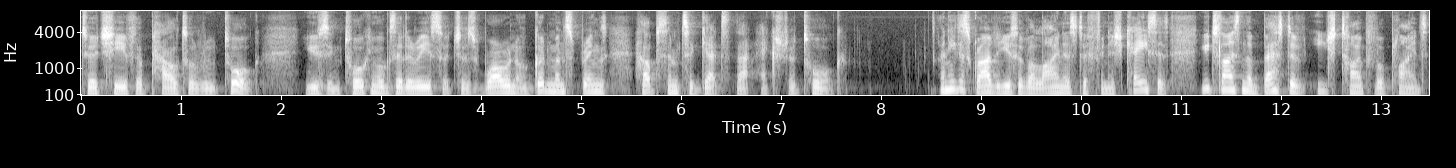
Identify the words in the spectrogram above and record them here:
to achieve the palatal root torque. Using torquing auxiliaries such as Warren or Goodman springs helps him to get that extra torque and he described the use of aligners to finish cases, utilizing the best of each type of appliance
